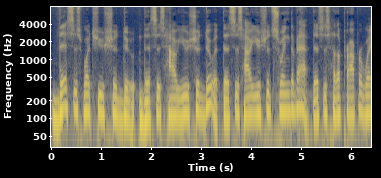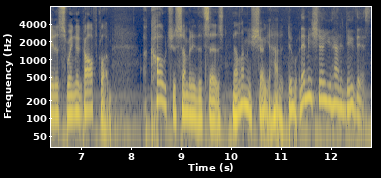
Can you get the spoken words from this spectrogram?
This is what you should do. This is how you should do it. This is how you should swing the bat. This is the proper way to swing a golf club. A coach is somebody that says, Now let me show you how to do it. let me show you how to do this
